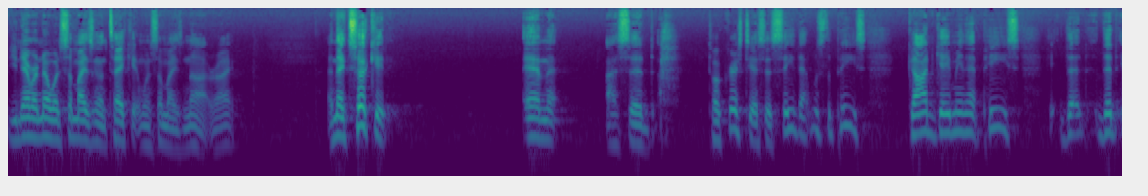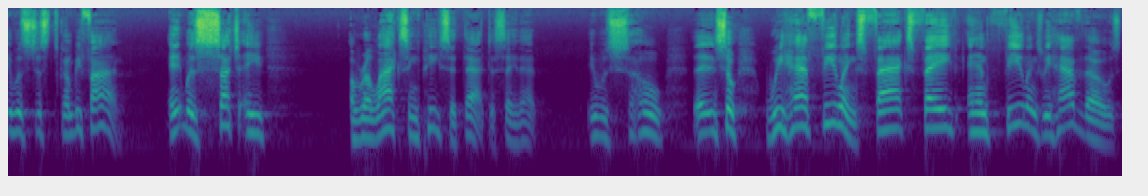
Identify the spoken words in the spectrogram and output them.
you never know when somebody's going to take it and when somebody's not, right? And they took it. And I said, told Christy, I said, see, that was the peace. God gave me that peace, that, that it was just going to be fine. And it was such a, a relaxing peace at that, to say that. It was so, and so we have feelings, facts, faith, and feelings. We have those.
